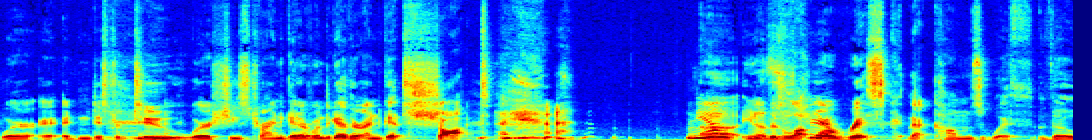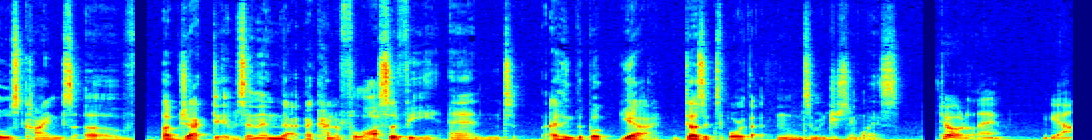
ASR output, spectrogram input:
where in District Two, where she's trying to get everyone together and gets shot. yeah. yeah uh, you know, there's a lot true. more risk that comes with those kinds of objectives and, and that, that kind of philosophy. And I think the book, yeah, does explore that in some interesting ways. Totally. Yeah.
